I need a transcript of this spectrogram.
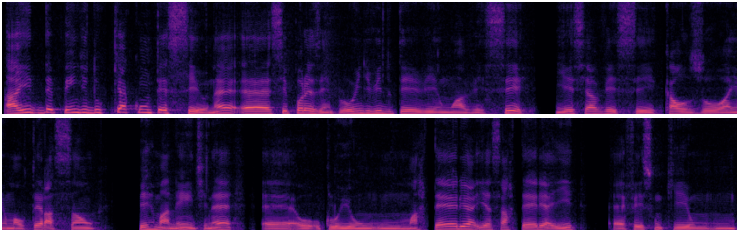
Aí depende do que aconteceu, né? É, se, por exemplo, o indivíduo teve um AVC e esse AVC causou aí uma alteração permanente, né? É, ocluiu um, uma artéria e essa artéria aí é, fez com que um, um,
